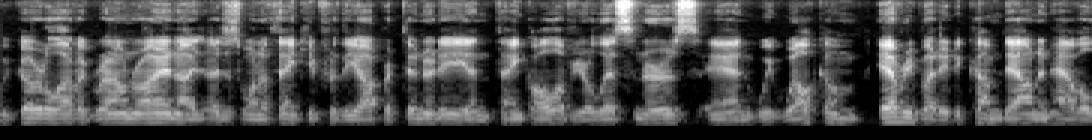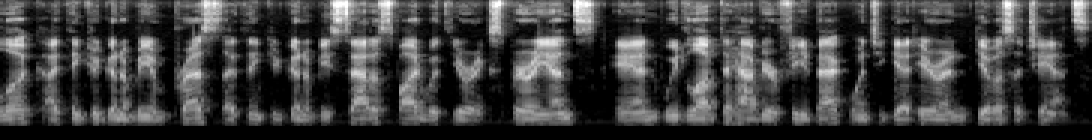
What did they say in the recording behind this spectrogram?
we covered a lot of ground, Ryan. I, I, just want to thank you for the opportunity and thank all of your listeners. And we welcome everybody to come down and have a look. I think you're going to be impressed. I think you're going to be satisfied with your experience. And we'd love to have your feedback once you get here and give us a chance.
